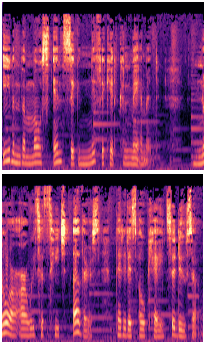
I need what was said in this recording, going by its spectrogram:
even the most insignificant commandment, nor are we to teach others that it is okay to do so.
